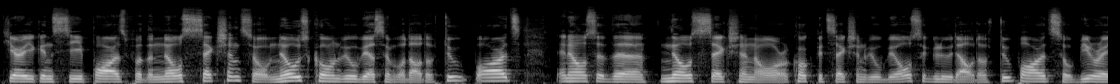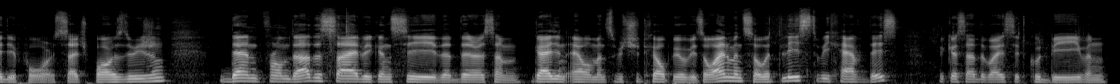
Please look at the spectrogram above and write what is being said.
Here you can see parts for the nose section so nose cone will be assembled out of two parts and also the nose section or cockpit section will be also glued out of two parts so be ready for such parts division then from the other side we can see that there are some guiding elements which should help you with alignment. So at least we have this because otherwise it could be even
